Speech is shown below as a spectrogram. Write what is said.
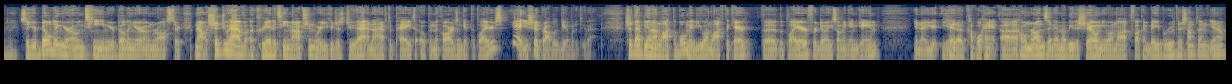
Mm-hmm. So you're building your own team, you're building your own roster. Now, should you have a create a team option where you could just do that and not have to pay to open the cards and get the players? Yeah, you should probably be able to do that. Should that be an unlockable? Maybe you unlock the character, the, the player for doing something in game. You know, you, you hit a couple ha- uh, home runs in MLB the Show and you unlock fucking Babe Ruth or something. You know,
